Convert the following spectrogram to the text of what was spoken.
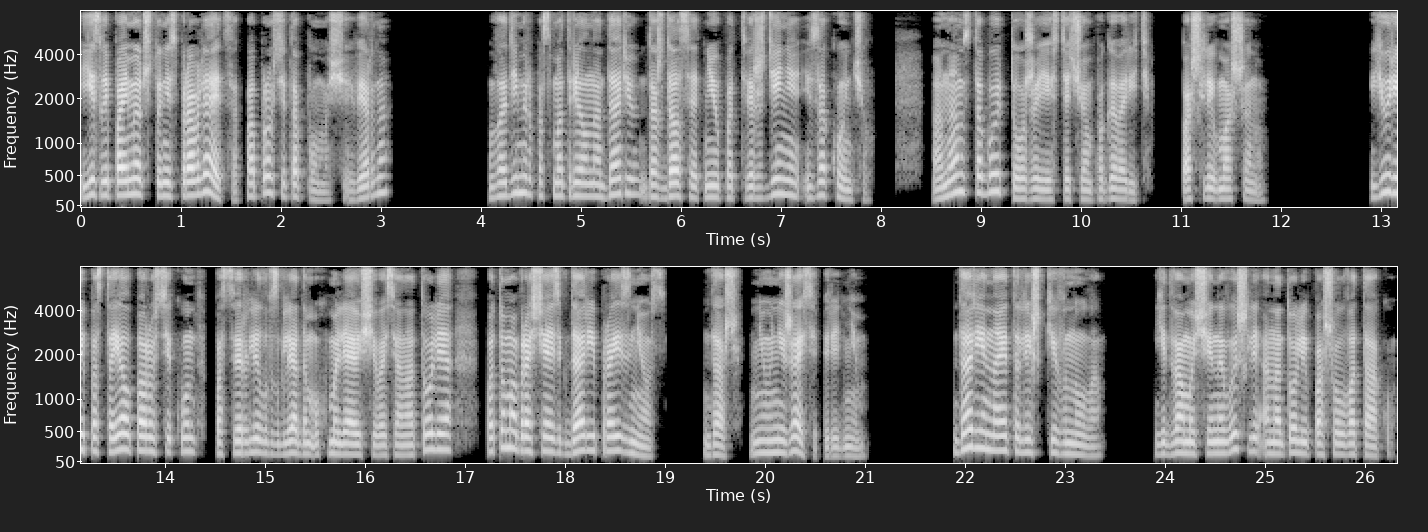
Если поймет, что не справляется, попросит о помощи, верно?» Владимир посмотрел на Дарью, дождался от нее подтверждения и закончил. А нам с тобой тоже есть о чем поговорить. Пошли в машину». Юрий постоял пару секунд, посверлил взглядом ухмыляющегося Анатолия, потом, обращаясь к Дарье, произнес. «Даш, не унижайся перед ним». Дарья на это лишь кивнула. Едва мужчины вышли, Анатолий пошел в атаку.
